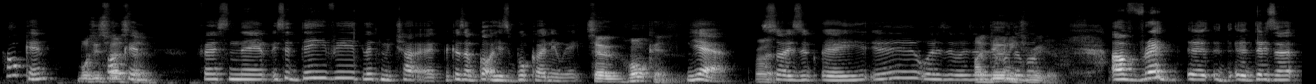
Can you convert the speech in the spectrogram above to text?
Hawkins. What's his first Okay. name? First name is it David? Let me check it because I've got his book anyway. So Hawkins. Yeah. Right. So is it? Uh, uh, what is it? What is it? I do need to book? read it. I've read. Uh, uh, there's a.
